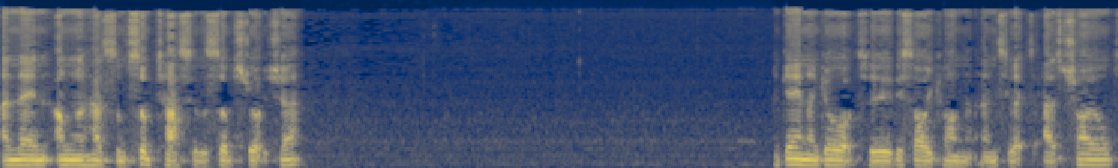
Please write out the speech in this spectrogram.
And then I'm going to have some subtasks of the substructure Again, I go up to this icon and select as child,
